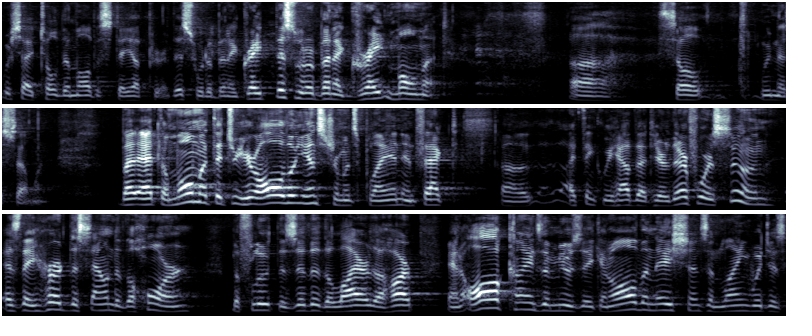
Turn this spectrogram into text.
wish I told them all to stay up here. This would have been a great, this would have been a great moment. Uh, so we missed that one. But at the moment that you hear all the instruments playing, in fact, uh, I think we have that here. Therefore, as soon as they heard the sound of the horn, the flute, the zither, the lyre, the harp, and all kinds of music, and all the nations and languages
